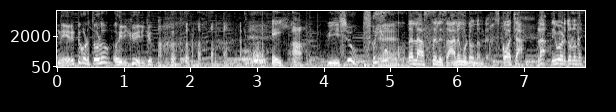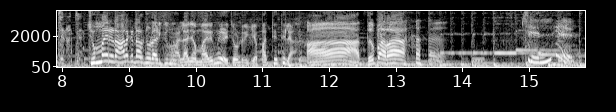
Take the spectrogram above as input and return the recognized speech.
നേരിട്ട് കൊടുത്തോളൂ. ഓ, ഇരിക്കൂ ഇരിക്കൂ. ഏയ് ആ. വീശു നല്ല അസ്സൽ സാധനം കൊണ്ടുവന്നിട്ടുണ്ട്. സ്കോച്ചാ. എടാ നീ എടുത്തോണ്ടേ ചുമ്മാ ഇരടാ, ആളെ കണ്ട് അറിഞ്ഞൂടെ അടിക്കുന്നു. അല്ല ഞാൻ മരുന്ന് കഴിച്ചോണ്ടിരിക്കുക പറ്റത്തില്ല ആ അത് പറ. ചെല്ല്.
